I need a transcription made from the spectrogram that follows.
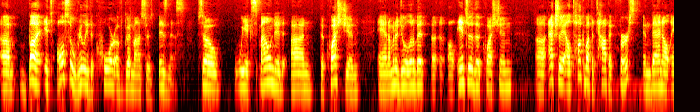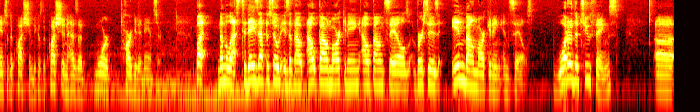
um, but it's also really the core of Good Monsters business. So we expounded on the question, and I'm going to do a little bit. Uh, uh, I'll answer the question. Uh, actually, I'll talk about the topic first, and then I'll answer the question because the question has a more targeted answer. But nonetheless, today's episode is about outbound marketing, outbound sales versus inbound marketing and sales. What are the two things uh,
